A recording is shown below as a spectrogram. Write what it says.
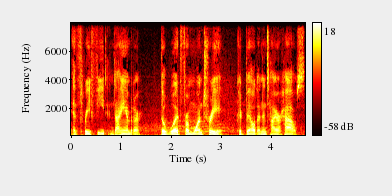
and 3 feet in diameter. The wood from one tree could build an entire house.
